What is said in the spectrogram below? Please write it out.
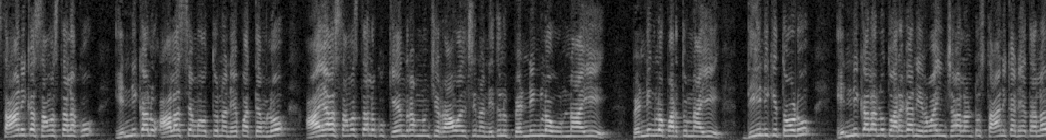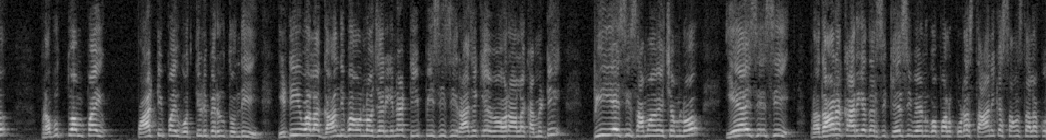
స్థానిక సంస్థలకు ఎన్నికలు ఆలస్యమవుతున్న నేపథ్యంలో ఆయా సంస్థలకు కేంద్రం నుంచి రావాల్సిన నిధులు పెండింగ్లో ఉన్నాయి. పెండింగ్లో పడుతున్నాయి. దీనికి తోడు ఎన్నికలను త్వరగా నిర్వహించాలంటూ స్థానిక నేతలు ప్రభుత్వంపై పార్టీపై ఒత్తిడి పెరుగుతుంది. ఇటీవల గాంధీభవన్లో జరిగిన టీపీసీసీ రాజకీయ వ్యవహారాల కమిటీ పిఏసీ సమావేశంలో ఏఐసిసి ప్రధాన కార్యదర్శి కేసీ వేణుగోపాల్ కూడా స్థానిక సంస్థలకు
